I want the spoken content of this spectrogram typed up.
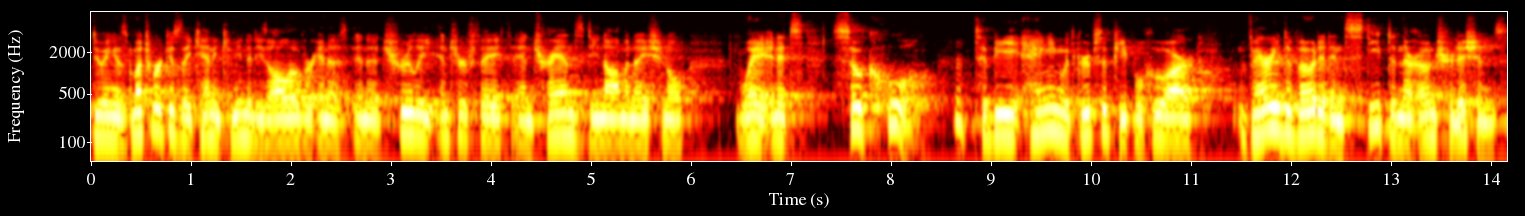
doing as much work as they can in communities all over in a, in a truly interfaith and trans denominational way. And it's so cool hmm. to be hanging with groups of people who are very devoted and steeped in their own traditions,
